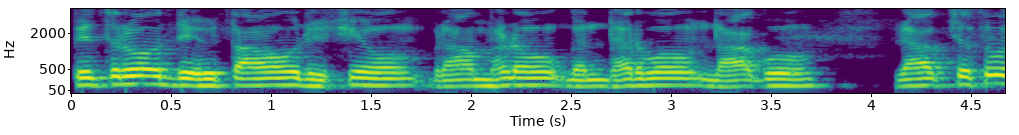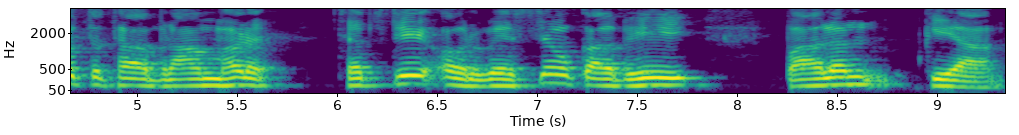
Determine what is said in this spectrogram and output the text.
पितरों, देवताओं, ऋषियों, ब्राह्मणों, गंधर्वों, नागों, राक्षसों तथा ब्राह्मण, क्षत्रिय और वैश्यों का भी पालन किया।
